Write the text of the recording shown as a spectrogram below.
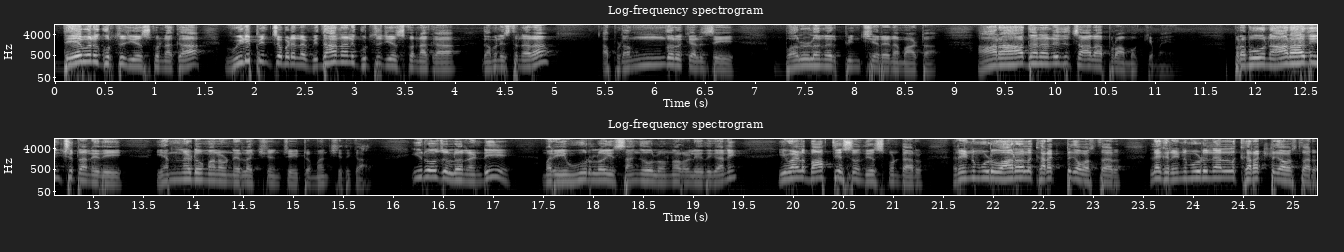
దేవుని గుర్తు చేసుకున్నాక విడిపించబడిన విధానాన్ని గుర్తు చేసుకున్నాక గమనిస్తున్నారా? అప్పుడు అందరూ కలిసి బలులను అర్పించారన్నమాట ఆరాధన అనేది చాలా ప్రాముఖ్యమైనది. ప్రభువుని ఆరాధించుట అనేది ఎన్నడూ మనం నిర్లక్ష్యం చేయటం మంచిది కాదు. ఈ రోజుల్లోనండి మరి ఈ ఊరిలో ఈ సంఘంలో ఉన్నారో లేదు కానీ ఇవాళ బాప్తీసం తీసుకుంటారు. రెండు మూడు వారాలు కరెక్ట్గా వస్తారు. లేక రెండు మూడు నెలలు కరెక్ట్గా వస్తారు.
